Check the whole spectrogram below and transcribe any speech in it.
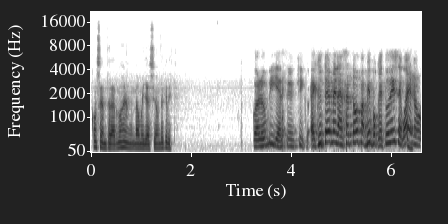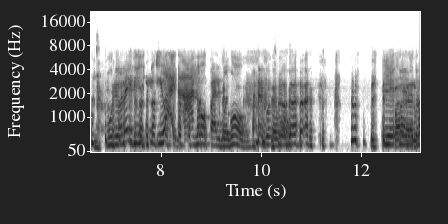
concentrarnos en la humillación de Cristian. ¿Cuál humillación, chico? Es que ustedes me lanzan todo para mí, porque tú dices, bueno, murió Lady Di y vaina. Ah, no, para el huevón, para el huevón. Y, y Para el ver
